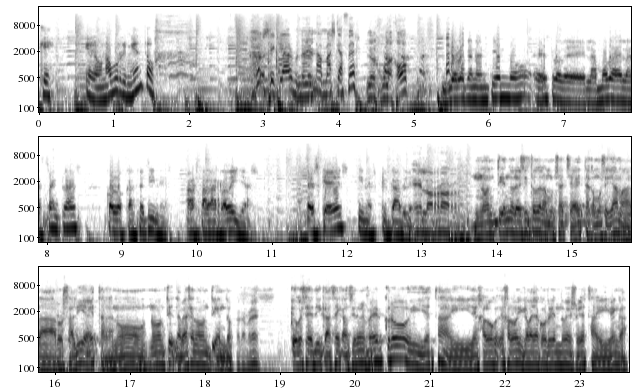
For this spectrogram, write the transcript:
¿qué? Era un aburrimiento. Sí, claro, no hay nada más que hacer. ¿Y el hula hop? Yo lo que no entiendo es lo de la moda de las chanclas con los calcetines, hasta las rodillas. Es que es inexplicable. El horror. No entiendo el éxito de la muchacha esta, ¿cómo se llama? La Rosalía esta, no, no lo entiendo, la verdad es que no lo entiendo. Creo que se dedica a hacer canciones de velcro y ya está, y déjalo, déjalo y que vaya corriendo eso, ya está, y venga.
